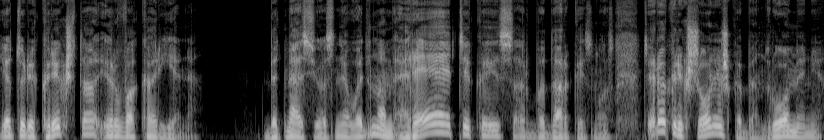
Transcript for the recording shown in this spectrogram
Jie turi krikštą ir vakarienę. Bet mes juos nevadinam eretikais arba dar kais nors. Tai yra krikščioniška bendruomenė.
